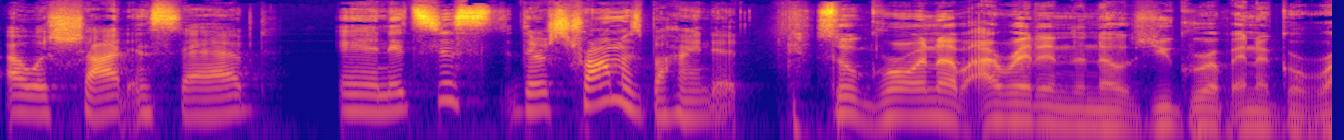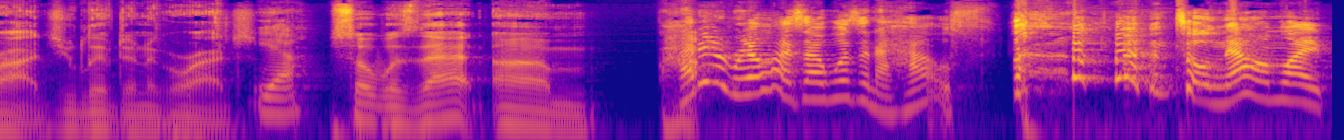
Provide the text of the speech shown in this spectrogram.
I was shot and stabbed. And it's just, there's traumas behind it. So growing up, I read in the notes you grew up in a garage. You lived in a garage. Yeah. So was that um I didn't realize I wasn't a house until now. I'm like,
